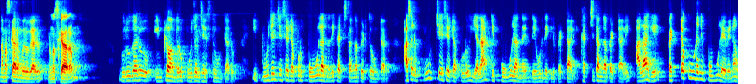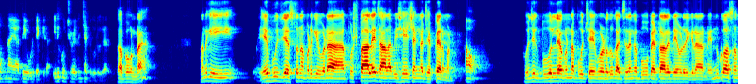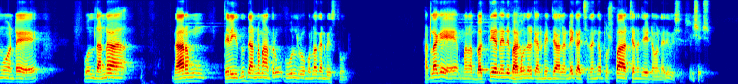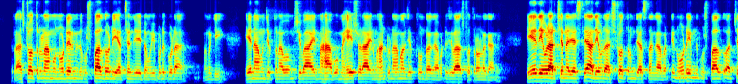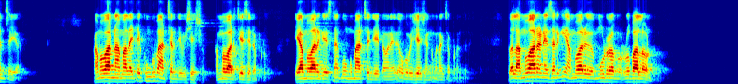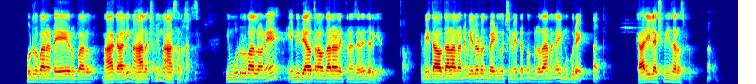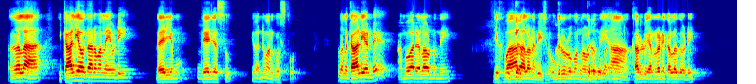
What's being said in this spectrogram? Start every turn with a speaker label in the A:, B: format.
A: నమస్కారం గురుగారు
B: నమస్కారం.
A: గురుగారు ఇంట్లో అందరూ పూజలు చేస్తూ ఉంటారు. ఈ పూజలు చేసేటప్పుడు పువ్వులు అన్నది ఖచ్చితంగా పెడుతూ ఉంటారు. అసలు పూజ చేసేటప్పుడు ఎలాంటి పువ్వులు అనేది దేవుడి దగ్గర పెట్టాలి? ఖచ్చితంగా పెట్టాలి. అలాగే పెట్టకూడని పువ్వులు ఏవైనా ఉన్నాయా దేవుడి దగ్గర? ఇది కొంచెం వివరించండి గురుగారు
B: తప్పకుండా. మనకి ఏ పూజ చేస్తున్నప్పటికీ కూడా పుష్పాలే చాలా విశేషంగా చెప్పారు మనకి.
A: అవును.
B: పూజకి పువ్వులు లేకుండా పూజ చేయకూడదు ఖచ్చితంగా పువ్వు పెట్టాలి దేవుడి దగ్గర. అంటే ఎందుకోసము అంటే పూల దండ దారం తెలియదు దండ మాత్రం పువ్వుల రూపంలో కనిపిస్తూ ఉంటుంది. అట్లాగే మన భక్తి అనేది భగవంతుడు కనిపించాలంటే ఖచ్చితంగా పుష్పార్చన చేయటం అనేది విశేషం.
A: విశేషం.
B: అష్టోత్తరనామం నూట ఎనిమిది పుష్పాలతోటి అర్చన చేయటం ఇప్పటికి కూడా మనకి ఏ నామం చెప్తున్నా ఓం శివాయ మహా ఓం మహేశ్వరాయ మహా అంటూ నామాలు చెప్తూ ఉంటాం కాబట్టి శివాష్టోత్తరంలో కానీ ఏ దేవుడు అర్చన చేస్తే ఆ దేవుడు అష్టోత్తరం చేస్తాం కాబట్టి నూట ఎనిమిది పుష్పాలతో అర్చన చేయాలి. అమ్మవారి నామాలు అయితే కుంకుమ అర్చన విశేషం. అమ్మవారు చేసేటప్పుడు ఏ అమ్మవారికి చేసినా కుంకుమార్చన చేయటం అనేది ఒక విశేషంగా మనకు చెప్పడం జరిగింది. వాళ్ళ అమ్మవారు అనేసరికి అమ్మవారు మూడు రూపాల్లో ఉంటుంది. మూడు రూపాయలు అంటే ఏ రూపాయలు మహాకాళి మహాలక్ష్మి మహాసరస్వతి. ఈ మూడు రూపాయల్లోనే ఎన్ని దేవతల అవతారాలు ఎత్తినా సరే జరిగేది. మిగతా అవతారాలన్నీ వీళ్ళలోంచి బయటకు వచ్చినవే తప్ప ప్రధానంగా ఈ ముగ్గురే. కాళీ లక్ష్మి సరస్వతి. అందువల్ల ఈ కాళీ అవతారం వల్ల ఏమిటి? ధైర్యము. తేజస్సు ఇవన్నీ మనకు వస్తుంది అందువల్ల కాళీ అంటే అమ్మవారు ఎలా ఉంటుంది? జిహ్వా
A: ఉగ్ర.
B: లలన భీషణ ఉగ్ర రూపంలో ఉంటుంది. కళ్ళు ఎర్రని కళ్ళతోటి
